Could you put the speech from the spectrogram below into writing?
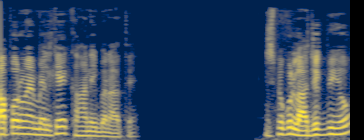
آپ اور میں مل کے کہانی بناتے ہیں جس میں کوئی لاجک بھی ہو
